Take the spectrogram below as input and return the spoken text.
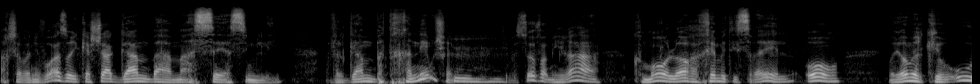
עכשיו, הנבואה הזו היא קשה גם במעשה הסמלי, אבל גם בתכנים שלה. כי בסוף אמירה כמו לא ארחם את ישראל, או ויאמר קראו,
